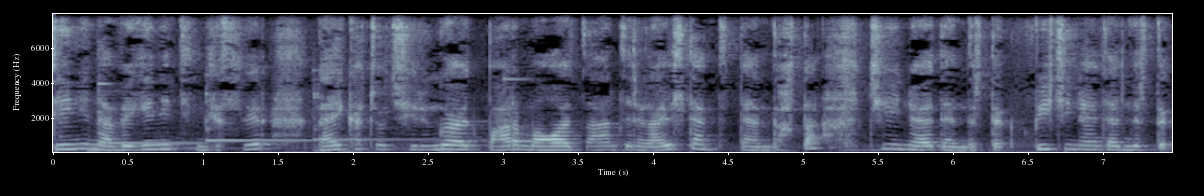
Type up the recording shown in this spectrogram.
Дэни Навигены тэмдэглэлээр Найкачууд ширэнгөө ойд бар могой заан зэрэг аюултай амьттай амьдрахдаа чи энэ ойд амьдардаг. Би чи энэ ойд амьдардаг.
